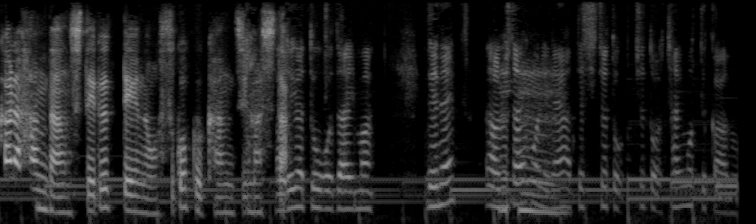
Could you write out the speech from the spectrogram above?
から判断してるっていうのをすごく感じました。ありがとうございます。でね、あの最後にね、うん、私ちょっと、ちょっと最後っていうか、あの、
